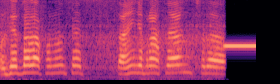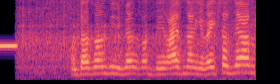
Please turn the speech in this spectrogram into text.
Und jetzt soll er von uns jetzt dahin gebracht werden zu der und da sollen die, die Reifen dann gewechselt werden.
